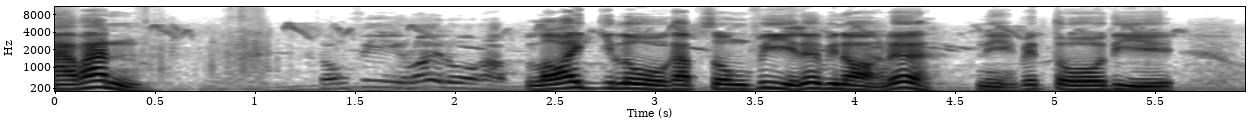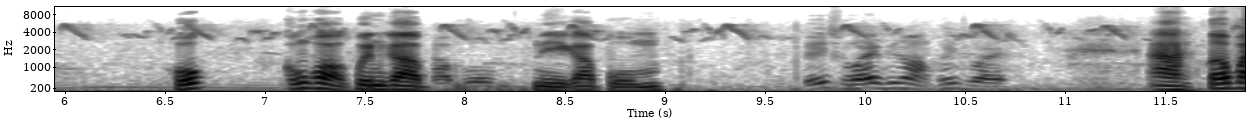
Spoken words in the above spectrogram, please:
45,000 ส่งฟรี100โลครับ100กิโลครับส่งฟรีเด้อพี่น้องเด้อนี่เป็นโตที่หกของขอกเพิ่นครับ ครับผมนี่ครับผม สวยๆพี่น้องสวยอะต่อไป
